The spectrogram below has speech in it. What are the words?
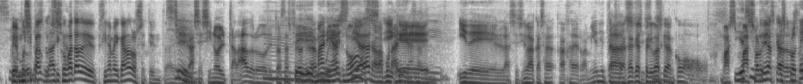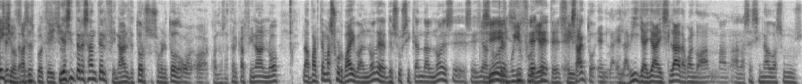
sí. Pero muy psicópata de cine americano de los 70. Sí. El asesino del taladro, de todas estas películas Maniac, ¿no? bestias O sea, va por y, del asesino de la casa, caja de herramientas, Sí, aquellas sí, películas sí. que eran como más, Y más es sórdidas que las de los exploitation 80. más exploitation Y es interesante el final de Torso, sobre todo, cuando se acerca al final, ¿no? La parte más survival, ¿no? De, de Susie Kendall, ¿no? Es, es ella, Sí, ¿no? es muy influyente, sí. Exacto, en la, en la villa ya aislada, cuando han, han- han asesinado a sus,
